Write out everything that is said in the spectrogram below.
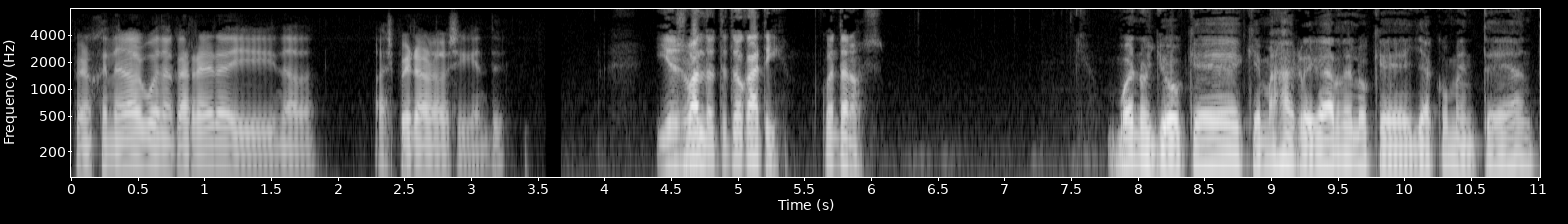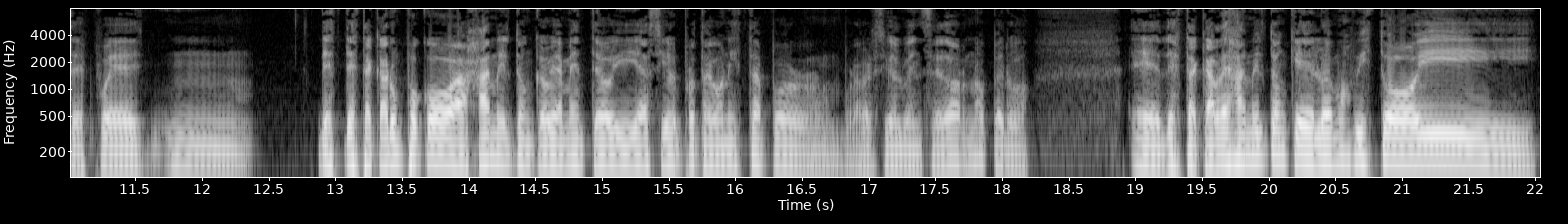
Pero en general, buena carrera y nada, a esperar a la siguiente. Y Osvaldo, te toca a ti. Cuéntanos. Bueno, yo qué, qué más agregar de lo que ya comenté antes, pues destacar un poco a Hamilton, que obviamente hoy ha sido el protagonista por, por haber sido el vencedor, ¿no? Pero eh, destacar de Hamilton que lo hemos visto hoy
